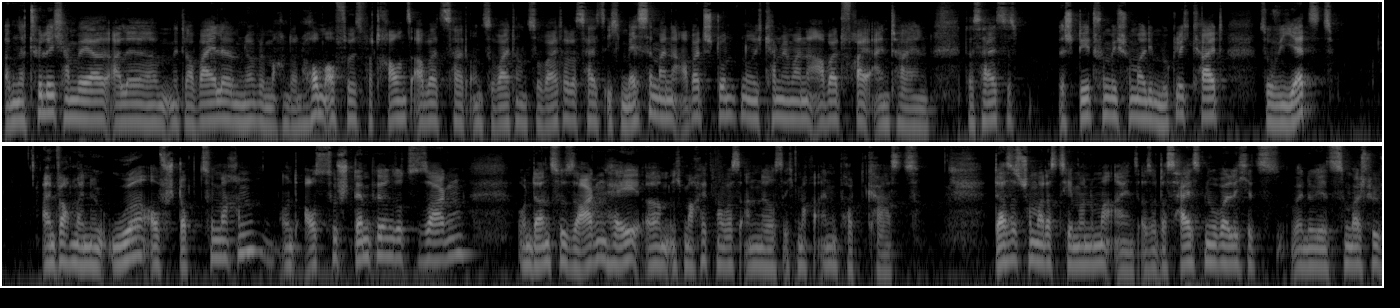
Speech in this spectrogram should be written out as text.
Ähm, natürlich haben wir ja alle mittlerweile, ne, wir machen dann Homeoffice, Vertrauensarbeitszeit und so weiter und so weiter. Das heißt, ich messe meine Arbeitsstunden und ich kann mir meine Arbeit frei einteilen. Das heißt, es, es steht für mich schon mal die Möglichkeit, so wie jetzt, einfach meine Uhr auf Stopp zu machen und auszustempeln sozusagen und dann zu sagen, hey, ähm, ich mache jetzt mal was anderes, ich mache einen Podcast. Das ist schon mal das Thema Nummer eins. Also das heißt nur, weil ich jetzt, wenn du jetzt zum Beispiel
